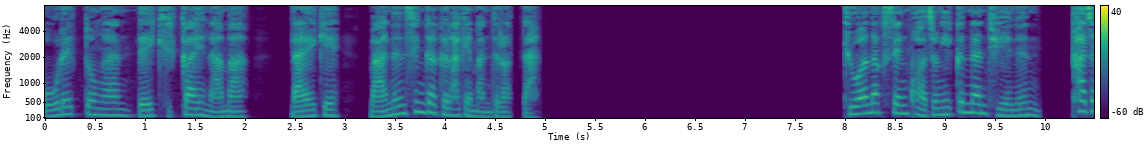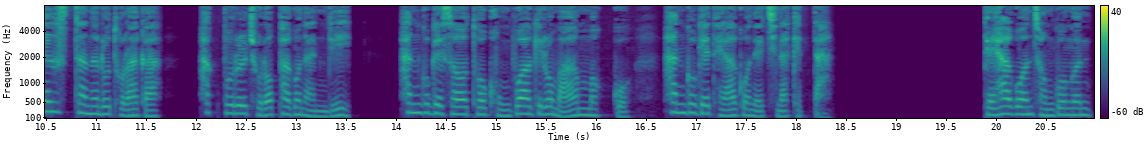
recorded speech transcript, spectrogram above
오랫동안 내 귓가에 남아 나에게 많은 생각을 하게 만들었다. 교환학생 과정이 끝난 뒤에는 카자흐스탄으로 돌아가 학부를 졸업하고 난 뒤 한국에서 더 공부하기로 마음먹고 한국의 대학원에 진학했다. 대학원 전공은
